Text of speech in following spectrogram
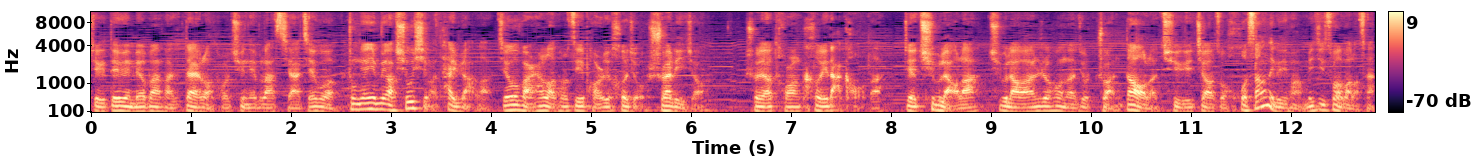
这个 David 没有办法，就带着老头去内布拉斯加，结果中间因为要休息嘛，太远了，结果晚上老头自己跑出去喝酒，摔了一跤，摔跤头上磕一大口子，这也去不了了，去不了完之后呢，就转到了去一个叫做霍桑那个地方，没记错吧，老三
